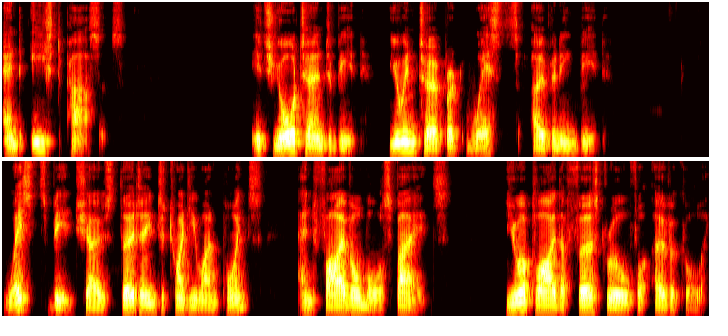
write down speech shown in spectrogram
And East passes. It's your turn to bid. You interpret West's opening bid. West's bid shows 13 to 21 points and 5 or more spades. You apply the first rule for overcalling.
